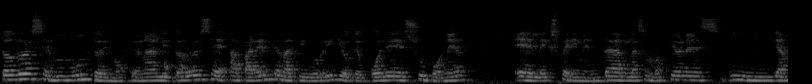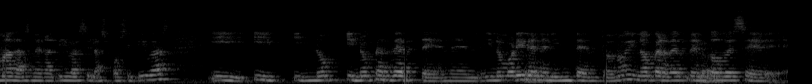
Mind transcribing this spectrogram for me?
todo ese mundo emocional y todo ese aparente batiburrillo que puede suponer el experimentar las emociones mm, llamadas negativas y las positivas y, y, y, no, y no perderte en el, y no morir en el intento, ¿no? Y no perderte en todo ese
